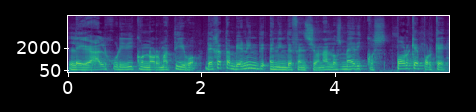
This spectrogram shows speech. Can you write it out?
legal, jurídico, normativo, deja también en indefensión a los médicos. ¿Por qué? Porque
